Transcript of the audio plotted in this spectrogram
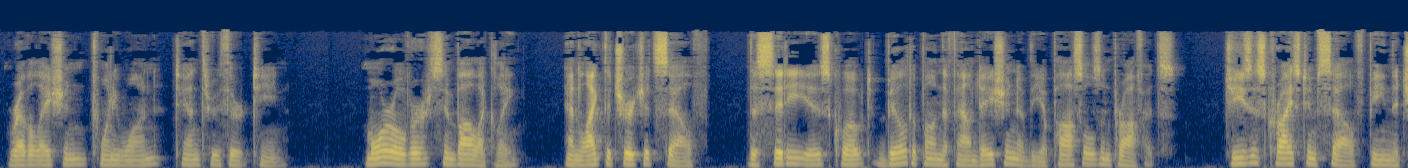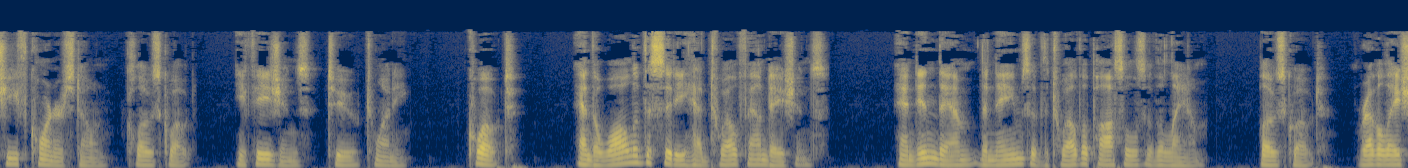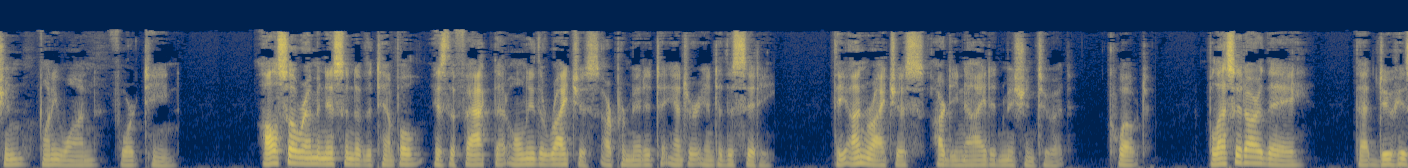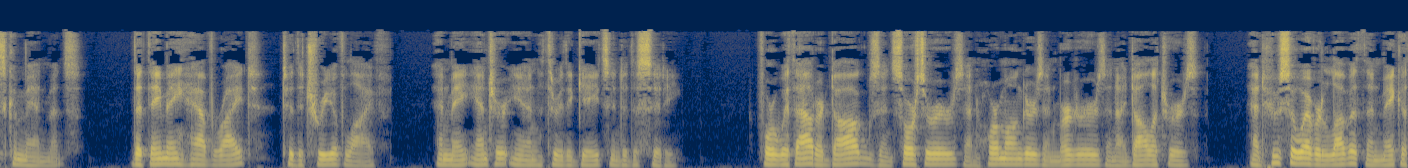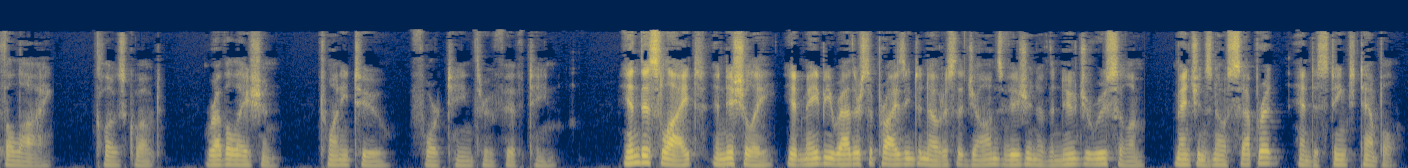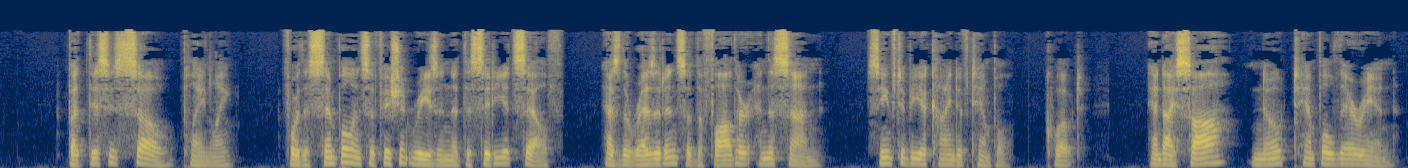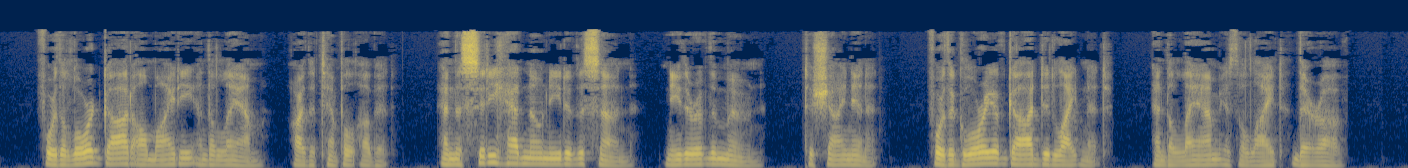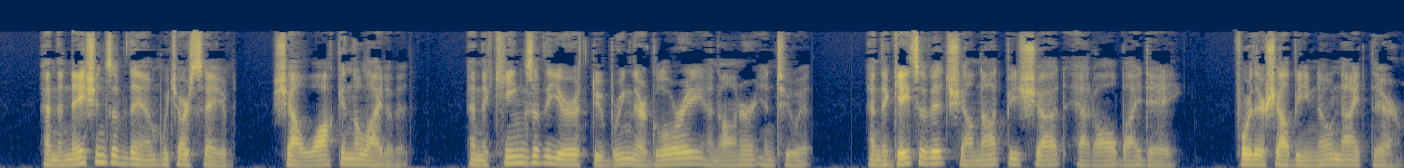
Revelation 21, 10 through 13. Moreover, symbolically, and like the church itself, the city is, built upon the foundation of the apostles and prophets, Jesus Christ himself being the chief cornerstone, Ephesians 2:20. Quote, and the wall of the city had twelve foundations, and in them the names of the twelve apostles of the Lamb. Revelation 21:14. Also reminiscent of the temple is the fact that only the righteous are permitted to enter into the city. The unrighteous are denied admission to it. Quote, Blessed are they that do his commandments, that they may have right to the tree of life, and may enter in through the gates into the city. For without are dogs and sorcerers and whoremongers and murderers and idolaters, and whosoever loveth and maketh a lie. Revelation 22, 14 through 15. In this light, initially, it may be rather surprising to notice that John's vision of the New Jerusalem mentions no separate and distinct temple. But this is so, plainly, for the simple and sufficient reason that the city itself, as the residence of the Father and the Son, seems to be a kind of temple. Quote, and I saw no temple therein, for the Lord God Almighty and the Lamb are the temple of it. And the city had no need of the sun, neither of the moon, to shine in it, for the glory of God did lighten it, and the Lamb is the light thereof. And the nations of them which are saved shall walk in the light of it, and the kings of the earth do bring their glory and honor into it. And the gates of it shall not be shut at all by day, for there shall be no night there.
